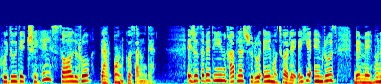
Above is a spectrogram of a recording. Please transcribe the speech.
حدود چهل سال رو در اون گذروندن اجازه بدین قبل از شروع مطالعه امروز به مهمون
